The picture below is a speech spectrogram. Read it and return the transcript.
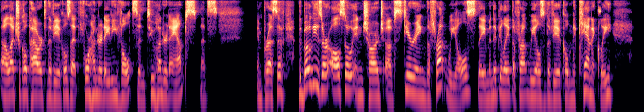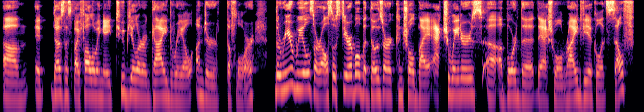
electrical power to the vehicles at 480 volts and 200 amps. That's impressive. The bogies are also in charge of steering the front wheels. They manipulate the front wheels of the vehicle mechanically. Um, it does this by following a tubular guide rail under the floor. The rear wheels are also steerable, but those are controlled by actuators uh, aboard the, the actual ride vehicle itself,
